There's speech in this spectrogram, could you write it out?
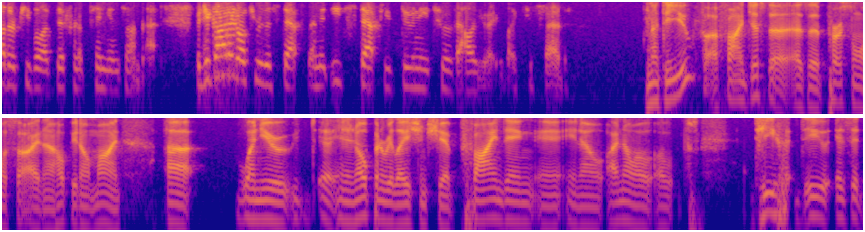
Other people have different opinions on that, but you got to go through the steps, and at each step you do need to evaluate, like you said. Now, do you find just a, as a personal aside, and I hope you don't mind, uh, when you're uh, in an open relationship, finding, uh, you know, I know, do you do you, is it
